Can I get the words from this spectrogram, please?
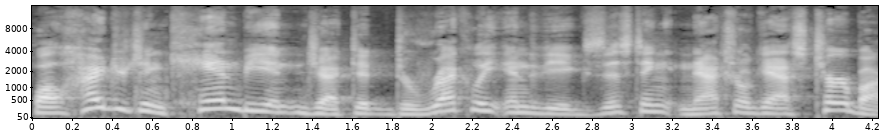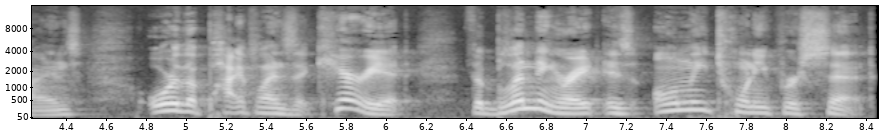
While hydrogen can be injected directly into the existing natural gas turbines or the pipelines that carry it, the blending rate is only 20%.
